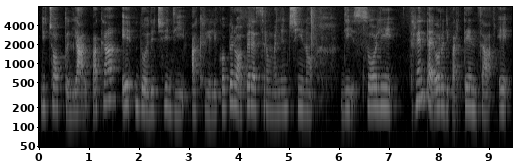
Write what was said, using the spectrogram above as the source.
18 di alpaca e 12 di acrilico. Però per essere un maglioncino di soli 30 euro di partenza e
